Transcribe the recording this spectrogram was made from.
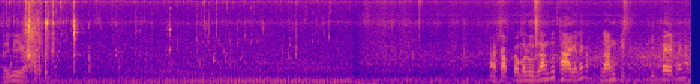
ไม่มีครับ นะครับก็มาลุ้นลังทุดท้ายกันนะครับลังที่ที่แปดนะครับ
